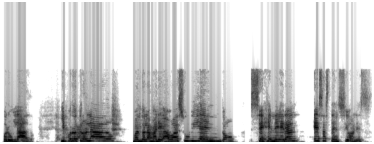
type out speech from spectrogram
por un lado. Y por otro lado, cuando la marea va subiendo, se generan esas tensiones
